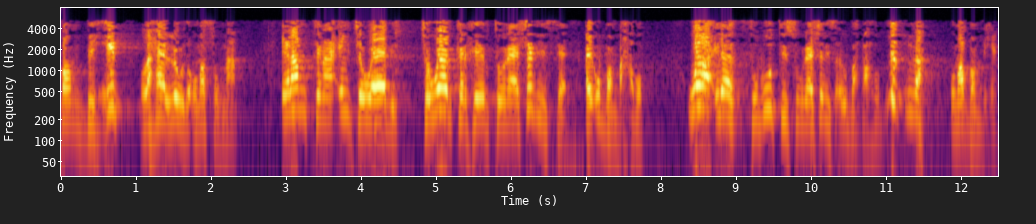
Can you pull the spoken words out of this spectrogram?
banbixid lahaa lowda uma sugnaan ilamtinaaciljawaabi jawaabka reebtoonaashadiisa ay u banbaxdo walaa ilaa hubuuti sugnaashadiisa ay u baxbaxdo midna uma banbixin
